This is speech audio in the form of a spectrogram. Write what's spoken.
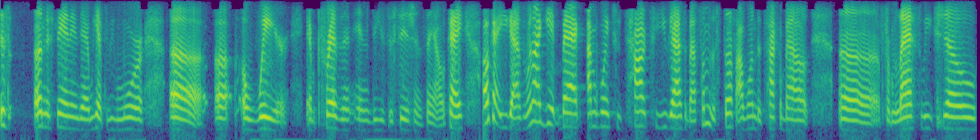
Just understanding that we have to be more uh, uh, aware and present in these decisions now, okay? Okay, you guys, when I get back, I'm going to talk to you guys about some of the stuff I wanted to talk about uh, from last week's show,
